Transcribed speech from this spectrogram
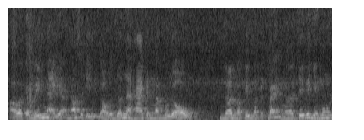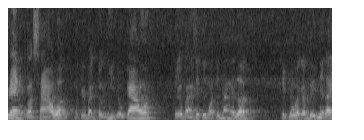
ở cảm biến này á, nó sẽ chịu nhiệt độ lên đến là 250 độ. Nên mà khi mà các bạn ờ, chế biến những món rang hoặc là xào á mà các bạn cần nhiệt độ cao á thì các bạn sẽ kích hoạt tính năng này lên. Thì cái quay cảm biến này đây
